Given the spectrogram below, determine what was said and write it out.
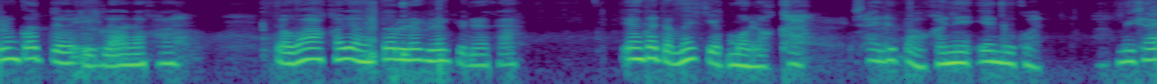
ยังก็เจออีกแล้วนะคะ แต่ว่าเขายังต้นเล็กๆอยู่นะคะยังก็จะไม่เก็บหมดหรอกค่ะ ใช่หรือเปล่าคะเนี่ยเอียังดูก่อน ไม่ใช่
